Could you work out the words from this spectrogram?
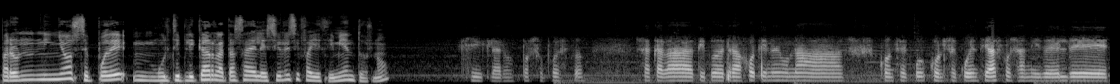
Para un niño se puede multiplicar la tasa de lesiones y fallecimientos, ¿no? Sí, claro, por supuesto. O sea, cada tipo de trabajo tiene unas consecuencias pues a nivel de,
